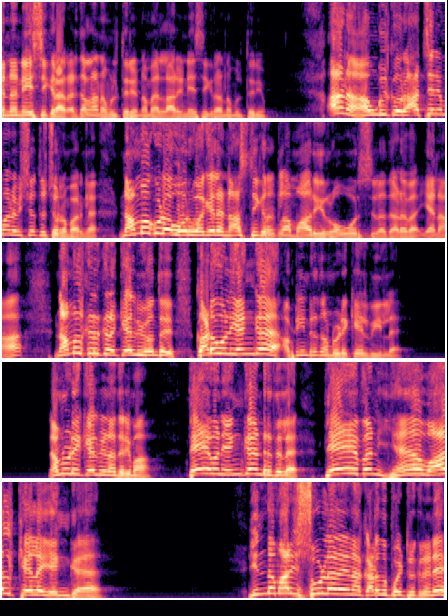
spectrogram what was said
என்ன நேசிக்கிறார். அதெல்லாம் நம்மளுக்கு தெரியும். நம்ம எல்லாரையும் நேசிக்கிறார் நம்மளுக்கு தெரியும். ஆனா உங்களுக்கு ஒரு ஆச்சரியமான விஷயத்த சொல்றேன் பாருங்களேன். நம்ம கூட ஒரு வகையில நாஸ்திகர்களாக மாறிடுறோம் ஒரு சில தடவை. ஏன்னா நம்மளுக்கு இருக்கிற கேள்வி வந்து கடவுள் எங்க? அப்படின்றது நம்மளுடைய கேள்வி இல்லை. நம்மளுடைய கேள்வி என்ன தெரியுமா? தேவன் எங்கன்றது இல்ல தேவன் என் வாழ்க்கையில எங்க? இந்த மாதிரி சூழ்நிலை நான் கடந்து போயிட்டு இருக்கிறேனே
